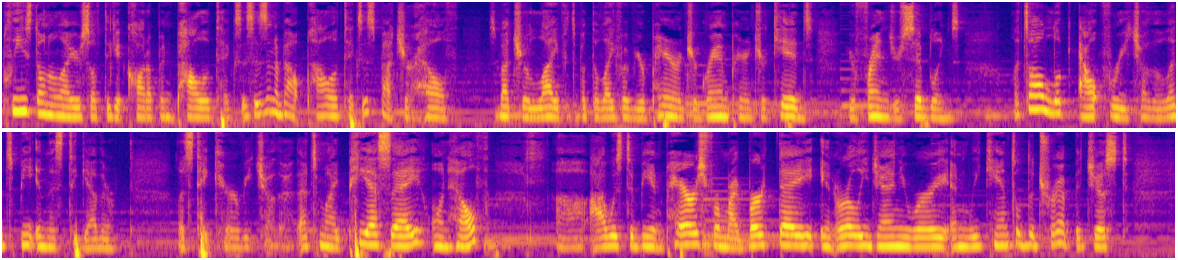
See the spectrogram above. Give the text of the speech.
Please don't allow yourself to get caught up in politics. This isn't about politics, it's about your health. It's about your life. It's about the life of your parents, your grandparents, your kids, your friends, your siblings. Let's all look out for each other. Let's be in this together. Let's take care of each other. That's my PSA on health. I was to be in Paris for my birthday in early January, and we canceled the trip. It just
